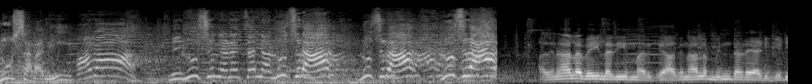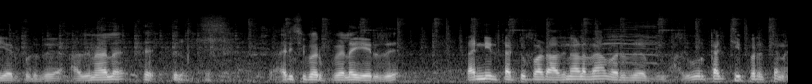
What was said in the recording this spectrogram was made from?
லூசாடா நீ. ஆமா நீ லூசு நினைச்சா நான் லூசுடா லூசுடா லூசுடா. அதனால வெயில் அதிகமா இருக்கு. அதனால மின்தடை அடிக்கடி ஏற்படுது. அதனால அரிசி பருப்பு விலை ஏறுது. தண்ணீர் தட்டுப்பாடு அதனால தான் வருது அப்படின்னு. அது ஒரு கட்சி பிரச்சனை.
